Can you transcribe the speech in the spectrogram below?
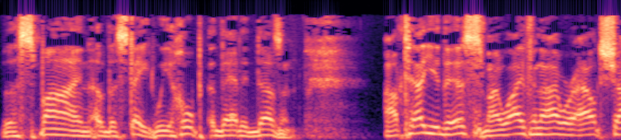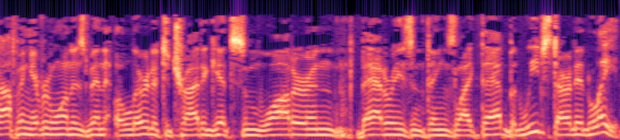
the spine of the state. We hope that it doesn't. I'll tell you this, my wife and I were out shopping. Everyone has been alerted to try to get some water and batteries and things like that, but we've started late.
